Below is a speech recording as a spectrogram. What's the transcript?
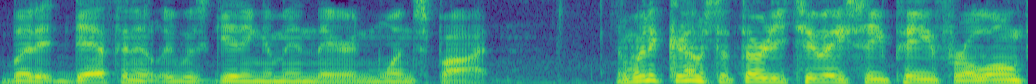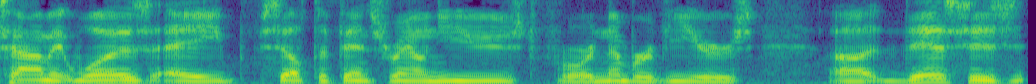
but it definitely was getting them in there in one spot and when it comes to 32 ACP, for a long time it was a self-defense round used for a number of years. Uh, this is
